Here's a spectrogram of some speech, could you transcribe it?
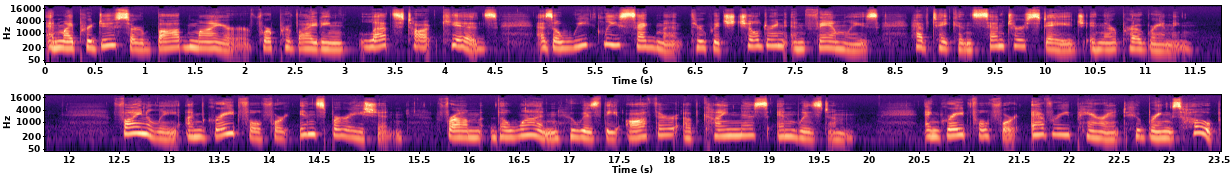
and my producer Bob Meyer for providing Let's Talk Kids as a weekly segment through which children and families have taken center stage in their programming. Finally, I'm grateful for inspiration from the one who is the author of kindness and wisdom, and grateful for every parent who brings hope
